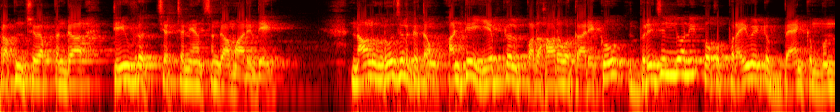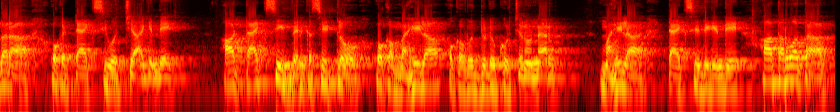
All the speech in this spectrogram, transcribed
ప్రపంచవ్యాప్తంగా తీవ్ర చర్చనీయాంశంగా మారింది. నాలుగు రోజుల క్రితం అంటే ఏప్రిల్ పదహారవ తారీఖు బ్రెజిల్లోని ఒక ప్రైవేటు బ్యాంక్ ముందర ఒక ట్యాక్సీ వచ్చి ఆగింది. ఆ ట్యాక్సీ వెనుక సీట్లో ఒక మహిళ ఒక వృద్ధుడు కూర్చుని ఉన్నారు మహిళ ట్యాక్సీ దిగింది. ఆ తర్వాత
